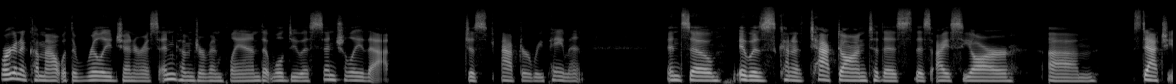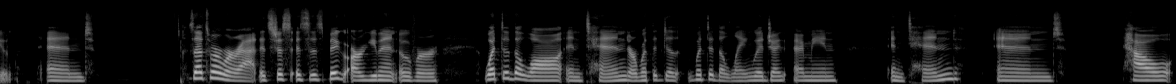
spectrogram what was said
we're going to come out with a really generous income driven plan that will do essentially that just after repayment. And so it was kind of tacked on to this this icr um, statute and so that's where we're at. It's just it's this big argument over what did the law intend or what the what did the language I, I mean intend? And how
